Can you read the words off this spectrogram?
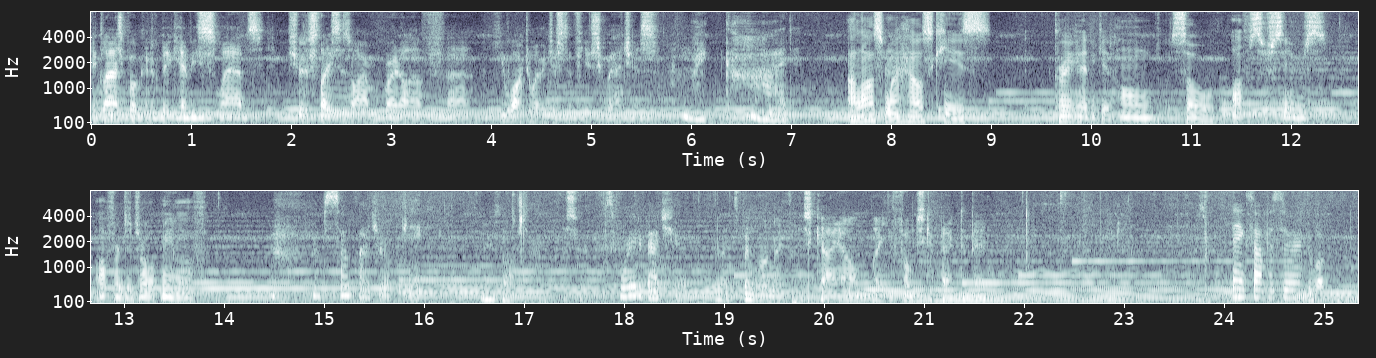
Yeah, the glass broke into big, heavy slabs. Should have sliced his arm right off. Uh, he walked away with just a few scratches. Oh my God. I lost my house keys. Greg had to get home, so Officer Severs offered to drop me off. I'm so glad you're okay. Yes, sir. I was worried about you. Uh, it's been a long night for this guy. I'll let you folks get back to bed. Thanks, officer. You're welcome.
